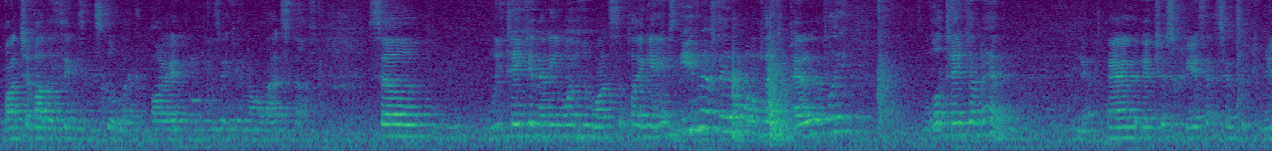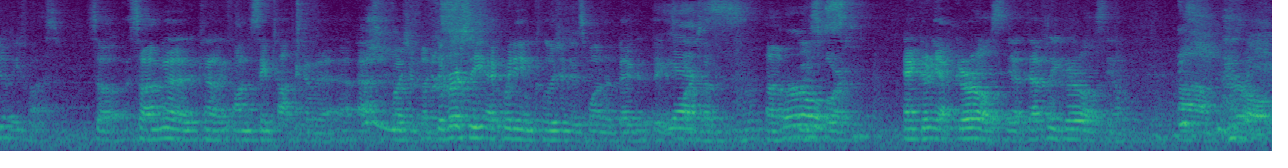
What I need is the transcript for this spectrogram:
a bunch of other things in school, like art and music and all that stuff. So, we take in anyone who wants to play games, even if they don't want to play competitively. We'll take them in, Yeah. and it just creates that sense of community for us. So, so I'm gonna kind of on the same topic. I'm gonna ask a question, but diversity, equity, inclusion is one of the big, biggest Yes. parts of, of Girls. esports. And yeah, girls. Yeah, definitely girls. You know. Um, Girl.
